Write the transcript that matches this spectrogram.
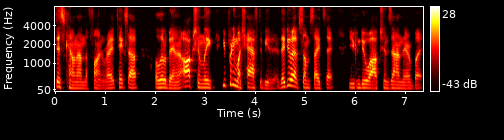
discount on the fun, right? It takes out a little bit. In an auction league, you pretty much have to be there. They do have some sites that you can do auctions on there, but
